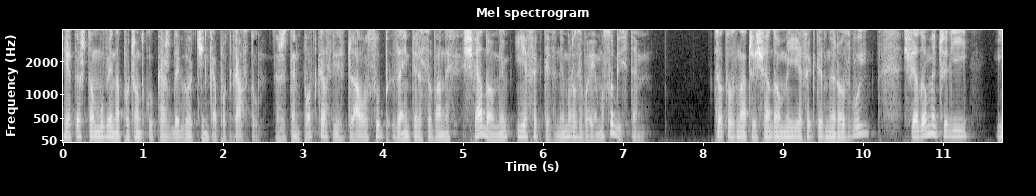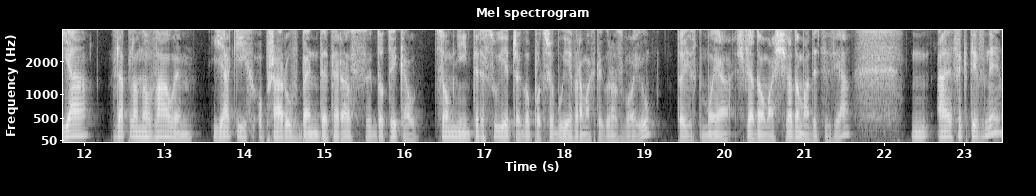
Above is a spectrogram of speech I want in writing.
Ja też to mówię na początku każdego odcinka podcastu, że ten podcast jest dla osób zainteresowanych świadomym i efektywnym rozwojem osobistym. Co to znaczy świadomy i efektywny rozwój? Świadomy, czyli ja zaplanowałem, jakich obszarów będę teraz dotykał, co mnie interesuje, czego potrzebuję w ramach tego rozwoju. To jest moja świadoma, świadoma decyzja. A efektywny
